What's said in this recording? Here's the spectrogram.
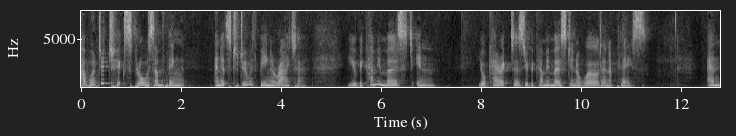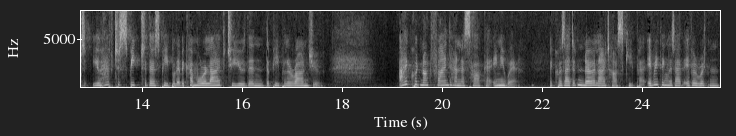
I wanted to explore something, and it's to do with being a writer. You become immersed in your characters, you become immersed in a world and a place. And you have to speak to those people. They become more alive to you than the people around you. I could not find Hannes Harker anywhere because I didn't know a lighthouse keeper. Everything that I've ever written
